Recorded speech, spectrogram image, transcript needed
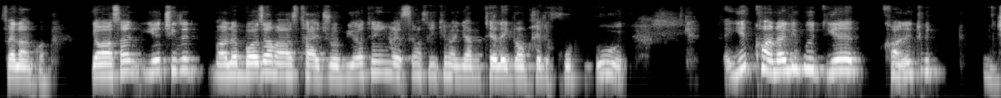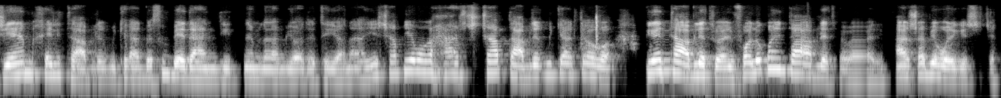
فلان کن. یا مثلا یه چیز حالا بازم از تجربیات این قصه مثلا اینکه من میگم تلگرام خیلی خوب بود یه کانالی بود یه کانالی تو جم خیلی تبلیغ می‌کرد اسم بدندید نمی‌دونم یادته یا نه. یه شب یه موقع هر شب تبلیغ می‌کرد که آقا بیاین تبلت ببرین فالو کنین تبلت ببرین هر شب یه قرعه کشیده.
